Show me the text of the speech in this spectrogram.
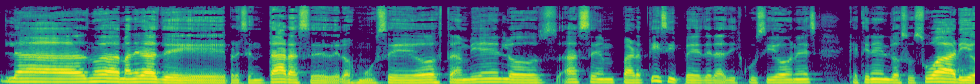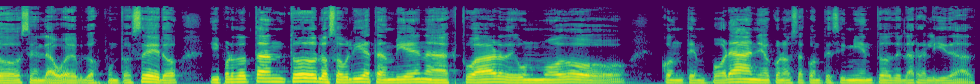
Las nuevas maneras de presentarse de los museos también los hacen partícipes de las discusiones que tienen los usuarios en la web 2.0 y por lo tanto los obliga también a actuar de un modo contemporáneo con los acontecimientos de la realidad.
